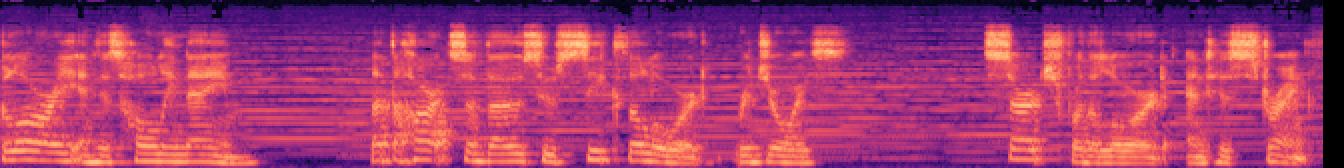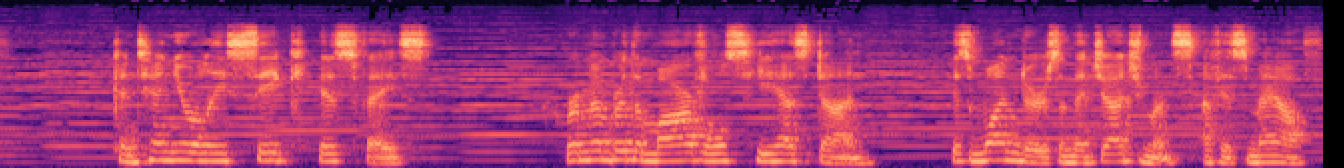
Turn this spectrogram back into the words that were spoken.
Glory in his holy name let the hearts of those who seek the Lord rejoice. Search for the Lord and his strength. Continually seek his face. Remember the marvels he has done, his wonders and the judgments of his mouth.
